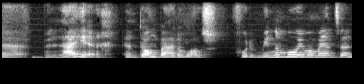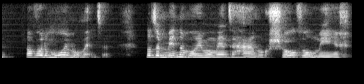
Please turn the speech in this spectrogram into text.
uh, blijer en dankbaarder was voor de minder mooie momenten dan voor de mooie momenten. Dat de minder mooie momenten haar nog zoveel meer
